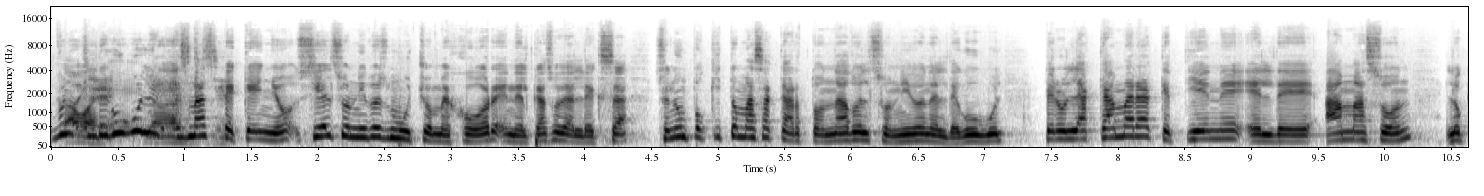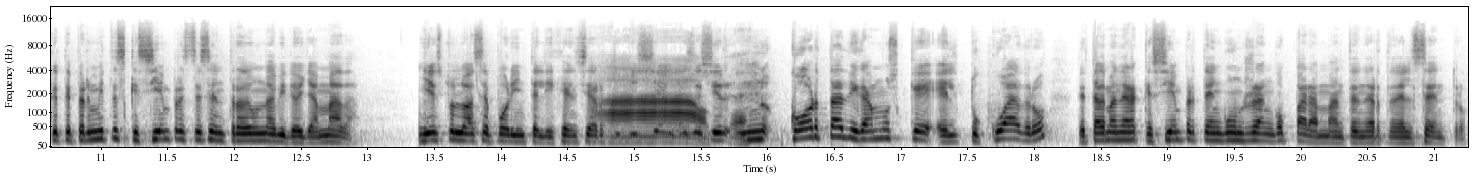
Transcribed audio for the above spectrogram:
Bueno, el de. Google es más pequeño. Sí, el sonido es mucho mejor en el caso de Alexa. Suena un poquito más acartonado el sonido en el de Google. Pero la cámara que tiene el de Amazon, lo que te permite es que siempre estés centrado en una videollamada. Y esto lo hace por inteligencia artificial. Ah, es decir, no- corta, digamos que el, tu cuadro de tal manera que siempre tenga un rango para mantenerte en el centro.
